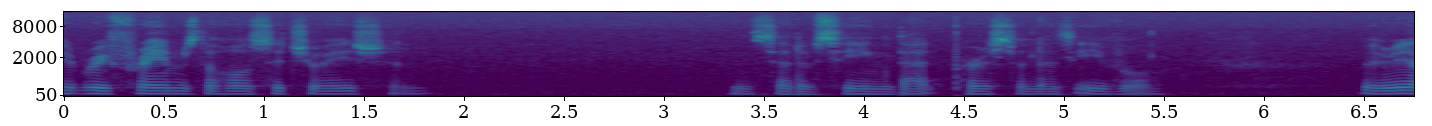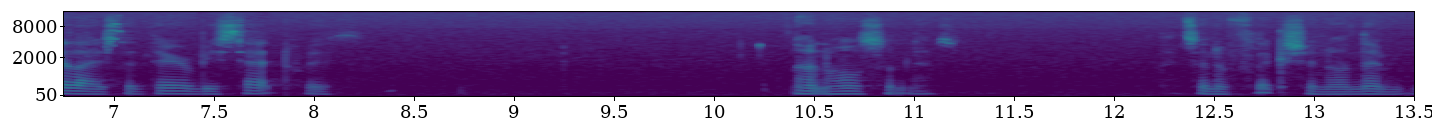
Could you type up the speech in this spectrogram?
it reframes the whole situation. Instead of seeing that person as evil, we realize that they're beset with unwholesomeness. It's an affliction on them.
